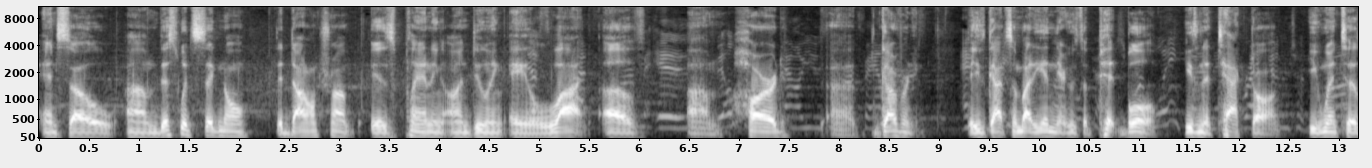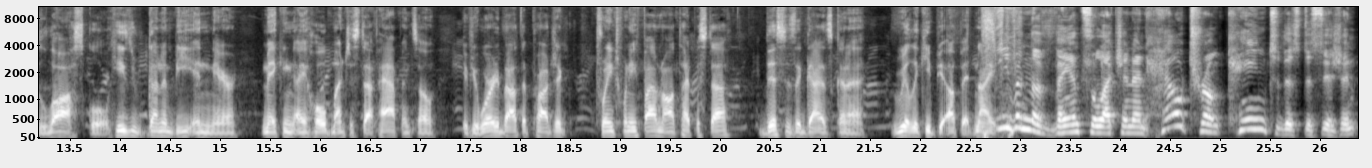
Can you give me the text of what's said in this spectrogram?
And so um, this would signal that Donald Trump is planning on doing a lot of um, hard uh, governing. He's got somebody in there who's a pit bull. He's an attack dog. He went to law school. He's going to be in there making a whole bunch of stuff happen. So if you're worried about the project 2025 and all type of stuff, this is a guy that's going to really keep you up at night. Even the Vance election and how Trump came to this decision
